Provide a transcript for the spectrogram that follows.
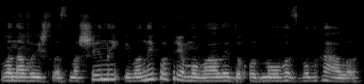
Вона вийшла з машини, і вони попрямували до одного з бунгало.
